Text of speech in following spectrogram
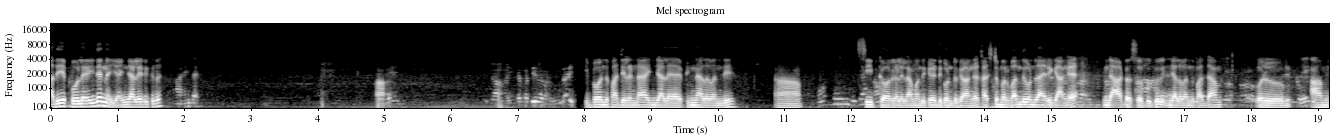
அதே போல் இது என்ன ஐயா? இந்தியாவில் இருக்கிற ஆ. இப்போ வந்து பார்த்தீங்கன்னா இந்தியாவில் பின்னால் வந்து சீட் கவர்கள் எல்லாம் வந்து கேட்டுக்கொண்டிருக்காங்க. கஸ்டமர் வந்து கொண்டு தான் இருக்காங்க. இந்த ஆட்டோ ஷோப்புக்கு இந்தியாவில் வந்து பார்த்தா ஒரு ஆர்மி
